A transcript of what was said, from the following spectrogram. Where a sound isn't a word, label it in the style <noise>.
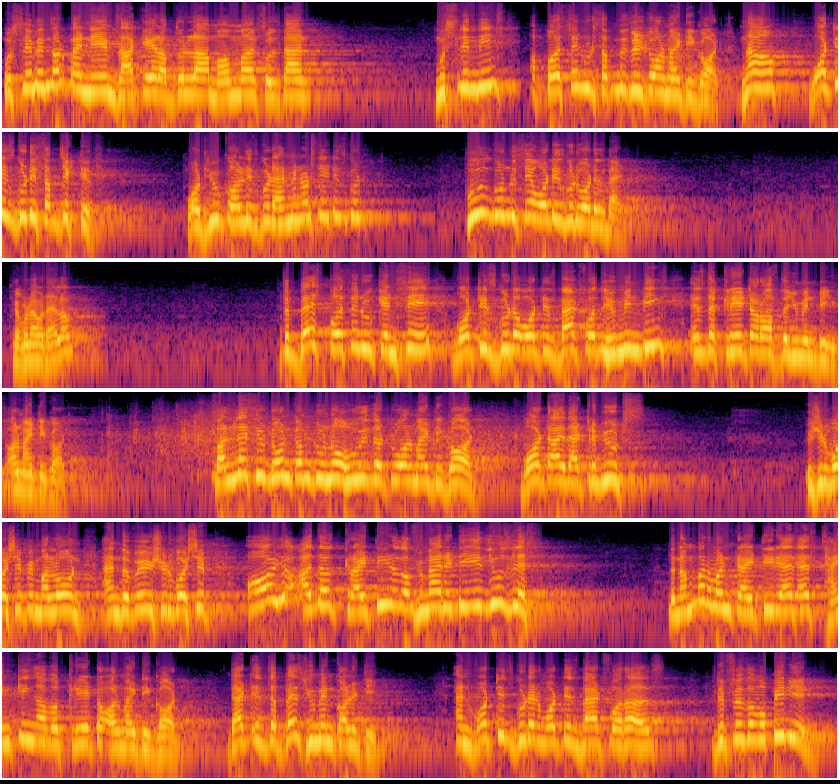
Muslim is not by name Zakir, Abdullah, Muhammad, Sultan. Muslim means a person who submits will to Almighty God. Now, what is good is subjective. What you call is good, I may not say it is good. Who's going to say what is good, what is bad? You're going to have a dialogue? The best person who can say what is good or what is bad for the human beings is the creator of the human beings, Almighty God. So unless you don't come to know who is the true Almighty God, what are his attributes, you should worship him alone and the way you should worship all your other criteria of humanity is useless. The number one criteria is thanking our creator Almighty God. That is the best human quality. And what is good and what is bad for us differs of opinion.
